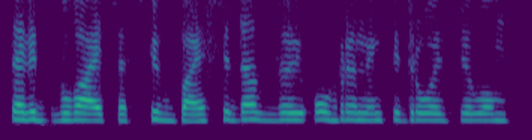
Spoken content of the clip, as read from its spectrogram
Це відбувається співбесіда з обраним підрозділом.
